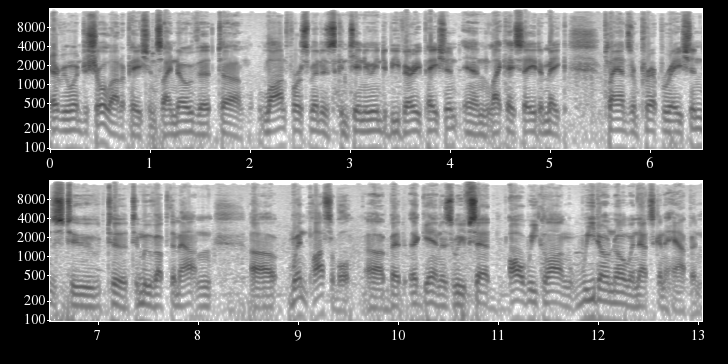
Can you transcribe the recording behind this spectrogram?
everyone to show a lot of patience. I know that uh, law enforcement is continuing to be very patient, and like I say, to make plans and preparations to to, to move up the mountain uh, when possible. Uh, but again, as we've said all week long, we don't know when that's going to happen.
